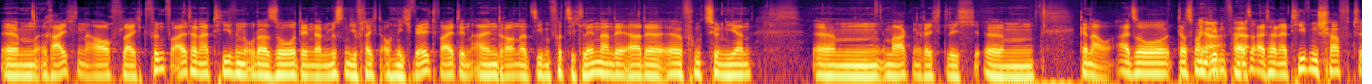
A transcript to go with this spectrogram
ähm, reichen auch vielleicht fünf Alternativen oder so, denn dann müssen die vielleicht auch nicht weltweit in allen 347 Ländern der Erde äh, funktionieren ähm, markenrechtlich. Ähm, genau, also dass man ja, jedenfalls ja. Alternativen schafft,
